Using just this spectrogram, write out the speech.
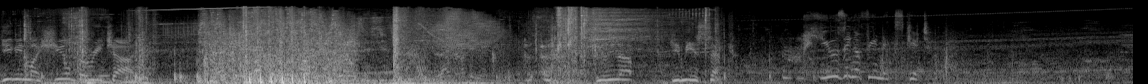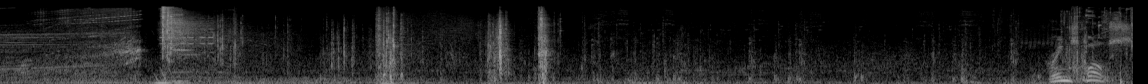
Giving my shield to recharge. Shooting up. Give me a sec. Using a phoenix kit. Rings close.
